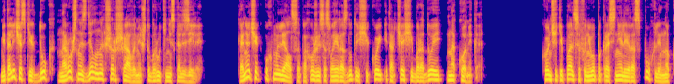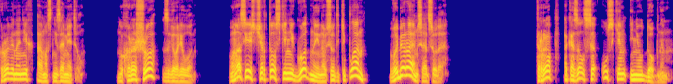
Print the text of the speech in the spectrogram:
Металлических дуг, нарочно сделанных шершавыми, чтобы руки не скользили. Конечек ухмылялся, похожий со своей раздутой щекой и торчащей бородой, на комика. Кончики пальцев у него покраснели и распухли, но крови на них Амос не заметил. «Ну хорошо», — заговорил он. «У нас есть чертовски негодный, но все-таки план. Выбираемся отсюда». Трап оказался узким и неудобным,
